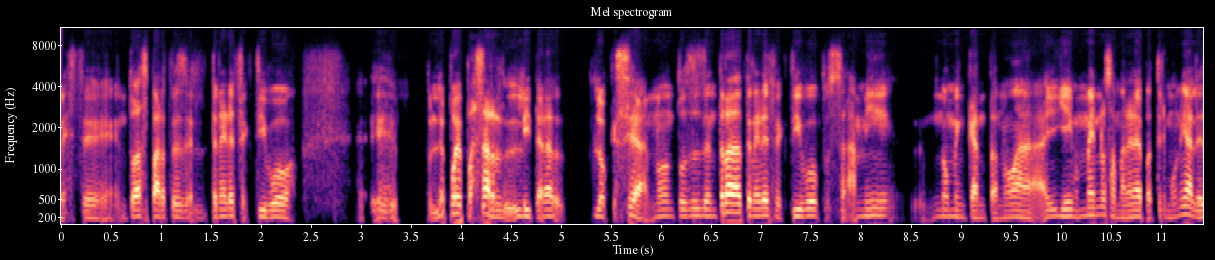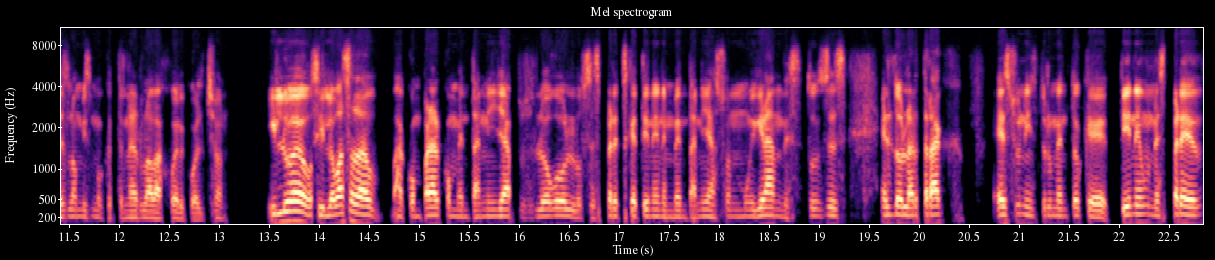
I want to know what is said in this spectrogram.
este, en todas partes. El tener efectivo eh, le puede pasar literal lo que sea, ¿no? Entonces, de entrada, tener efectivo, pues a mí no me encanta, ¿no? Hay menos a manera patrimonial, es lo mismo que tenerlo abajo del colchón. Y luego, si lo vas a, a, comprar con ventanilla, pues luego los spreads que tienen en ventanilla son muy grandes. Entonces, el dollar track es un instrumento que tiene un spread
